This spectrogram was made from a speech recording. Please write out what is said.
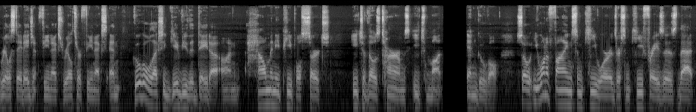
real estate agent Phoenix, realtor Phoenix, and Google will actually give you the data on how many people search each of those terms each month in Google. So you want to find some keywords or some key phrases that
